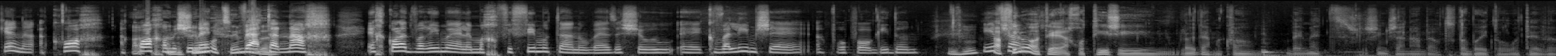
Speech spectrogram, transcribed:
כן, הכוח, הכוח אנשים המשונה, את. והתנ"ך, איך כל הדברים האלה מכפיפים אותנו באיזשהו אה, כבלים שאפרופו, גדעון. אי אפשר. אפילו תראה, אחותי שהיא, לא יודע מה, כבר באמת 30 שנה בארצות הברית או whatever,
